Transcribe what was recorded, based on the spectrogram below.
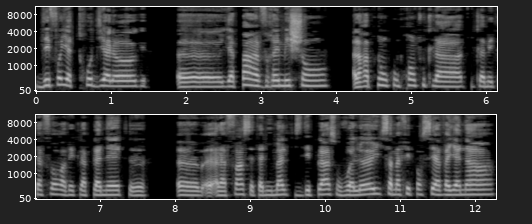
Des fois, il y a trop de dialogue. euh, Il n'y a pas un vrai méchant. Alors après, on comprend toute la toute la métaphore avec la planète. euh, euh, à la fin, cet animal qui se déplace, on voit l'œil. Ça m'a fait penser à Vaiana.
